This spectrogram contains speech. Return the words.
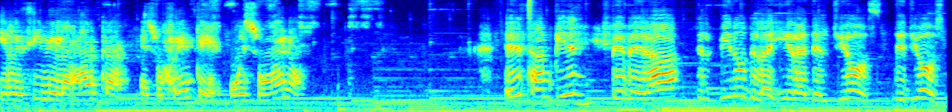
y recibe la marca en su frente o en su mano, Él también beberá del vino de la ira del Dios, de Dios,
